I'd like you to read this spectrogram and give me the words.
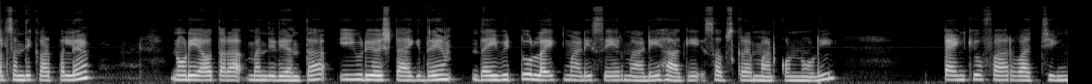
ಅಲಸಂದಿ ಕಾಳು ಪಲ್ಯ ನೋಡಿ ಯಾವ ಥರ ಬಂದಿದೆ ಅಂತ ಈ ವಿಡಿಯೋ ಇಷ್ಟ ಆಗಿದ್ದರೆ ದಯವಿಟ್ಟು ಲೈಕ್ ಮಾಡಿ ಶೇರ್ ಮಾಡಿ ಹಾಗೆ ಸಬ್ಸ್ಕ್ರೈಬ್ ಮಾಡ್ಕೊಂಡು ನೋಡಿ. ಥ್ಯಾಂಕ್ ಯು ಫಾರ್ ವಾಚಿಂಗ್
